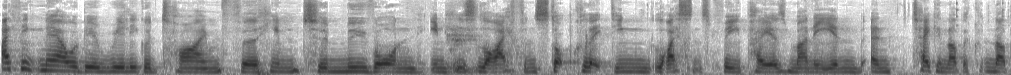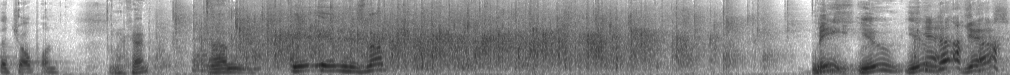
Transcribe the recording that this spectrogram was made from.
I think now would be a really good time for him to move on in his life and stop collecting licence fee payers' money and, and take another, another job on. Okay. Um, I- Ian Hislop? Me? You? You? Yes.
